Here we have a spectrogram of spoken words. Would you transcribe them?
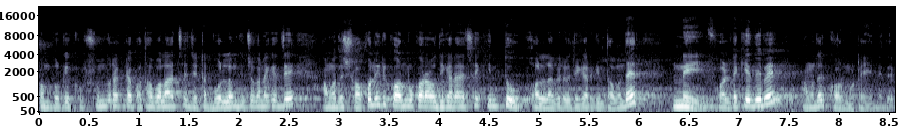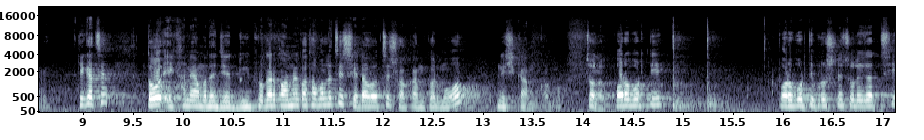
সম্পর্কে খুব সুন্দর একটা কথা বলা আছে, যেটা বললাম কিছুক্ষণ আগে যে আমাদের সকলেরই কর্ম করার অধিকার আছে, কিন্তু ফল লাভের অধিকার কিন্তু আমাদের নেই। ফলটা কে দেবে? আমাদের কর্মটা এনে দেবে। ঠিক আছে? তো এখানে আমাদের যে দুই প্রকার কর্মের কথা বলেছে, সেটা হচ্ছে সকাম কর্ম ও নিষ্কাম কর্ম। চলো, পরবর্তী পরবর্তী প্রশ্নে চলে যাচ্ছি।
